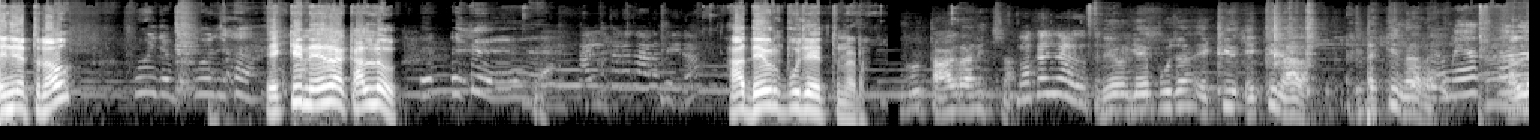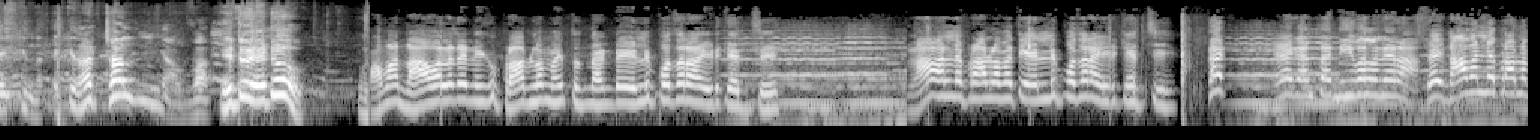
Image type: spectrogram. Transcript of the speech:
ఏం చెప్తున్నావు ఎక్కింది ఏంద్రా కళ్ళు? ఆ దేవునికి పూజ చేస్తున్నాడు. ఏ పూజ? ఎక్కి కళ్ళు ఎక్కిందా? చాలు అవ్వ. ఎటు ఎటు? మామ నా వల్లనే నీకు ప్రాబ్లం అవుతుందంటే వెళ్ళిపోతారా ఇడికెచ్చి? నా వల్లే ప్రాబ్లం అయితే వెళ్ళిపోతారా ఇడికెచ్చి? ఏగంతా నీ వల్లనేరా. ఏయ్, నా వల్లే ప్రాబ్లం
